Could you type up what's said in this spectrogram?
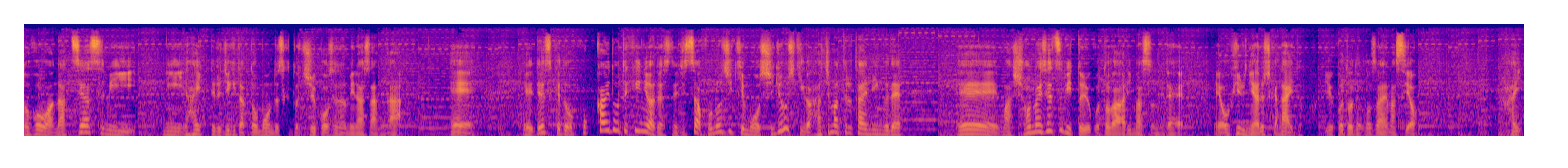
の方は夏休みに入ってる時期だと思うんですけど中高生の皆さんが、えー、ですけど北海道的にはですね実はこの時期も始業式が始まっているタイミングで、えーまあ、照明設備ということがありますんで、え、お昼にやるしかないということでございますよ。はい、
